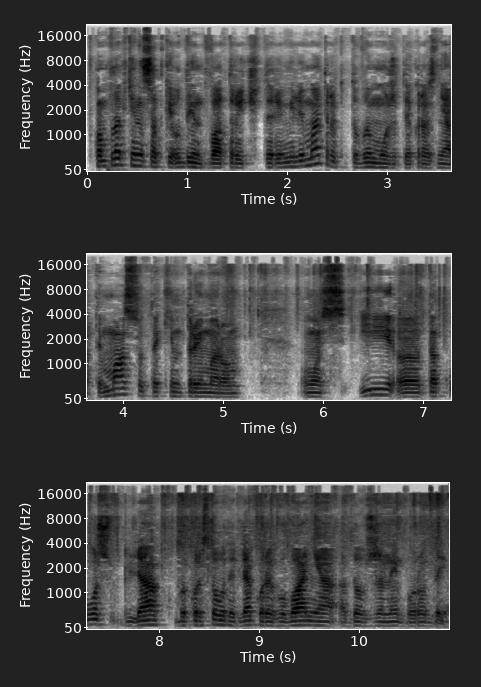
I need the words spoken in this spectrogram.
В комплекті насадки 1, 2, 3, 4 мм, тобто ви можете якраз зняти масу таким тримером. Ось, і е, також для, використовувати для коригування довжини бороди.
